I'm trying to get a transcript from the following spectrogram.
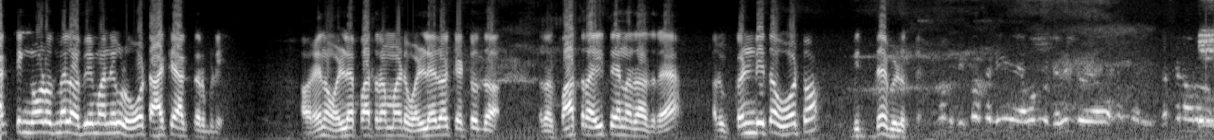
ಆಕ್ಟಿಂಗ್ ನೋಡಿದ್ಮೇಲೆ ಅಭಿಮಾನಿಗಳು ಓಟ್ ಹಾಕಿ ಹಾಕ್ತಾರೆ ಬಿಡಿ. ಅವ್ರೇನೋ ಒಳ್ಳೆ ಪಾತ್ರ ಮಾಡಿ ಒಳ್ಳೇದೋ ಕೆಟ್ಟದ್ದು ಅದ್ರ ಪಾತ್ರ ಐತೆ ಅನ್ನೋದಾದ್ರೆ ಅವ್ರಿಗೆ ಖಂಡಿತ ಓಟು ಬಿದ್ದೇ ಬೀಳುತ್ತೆ. ಅಲ್ಲಿ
